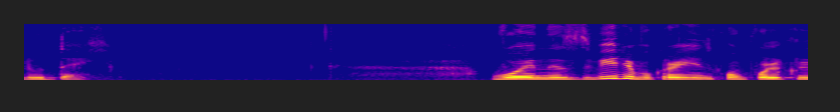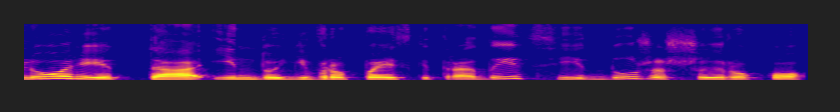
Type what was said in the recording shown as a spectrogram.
людей. Воїни звірі в українському фольклорі та індоєвропейські традиції дуже широко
